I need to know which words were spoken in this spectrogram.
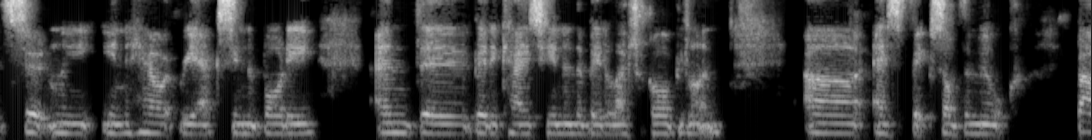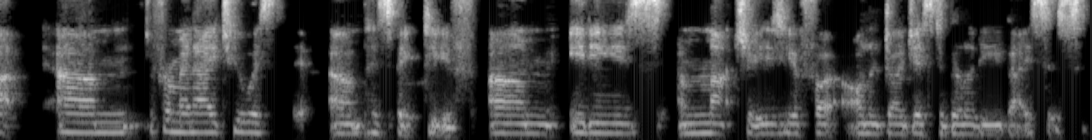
certainly in how it reacts in the body and the beta casein and the beta lactoglobulin uh, aspects of the milk. But um, from an A2 um, perspective, um, it is much easier for on a digestibility basis.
